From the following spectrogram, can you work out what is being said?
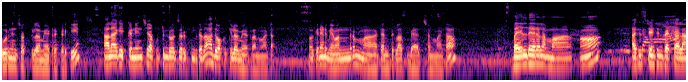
ఊరు నుంచి ఒక కిలోమీటర్ ఇక్కడికి. అలాగే ఇక్కడి నుంచి ఆ పుట్టినరోజు జరుగుతుంది కదా అది ఒక కిలోమీటర్ అనమాట ఓకేనండి మేమందరం మా టెన్త్ క్లాస్ బ్యాచ్ అనమాట బయలుదేరాలమ్మా? అసిస్టెంట్ని పెట్టాలా?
